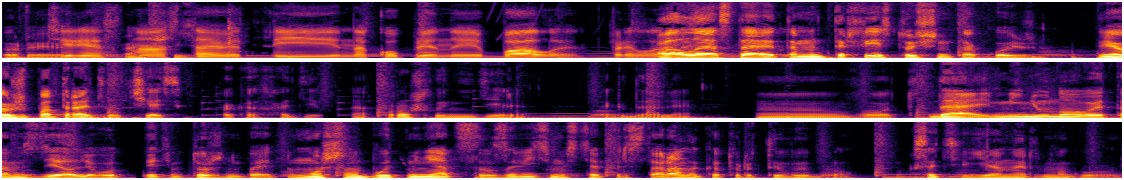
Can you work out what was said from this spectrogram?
Интересно, франшизе. оставят ли накопленные баллы Баллы оставят, там интерфейс точно такой же. Я уже потратил часть, пока ходил, на прошлой неделе и так далее. Э, вот. Да, меню новое там сделали, вот этим тоже непонятно. Может, оно будет меняться в зависимости от ресторана, который ты выбрал. Кстати, я, наверное, могу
